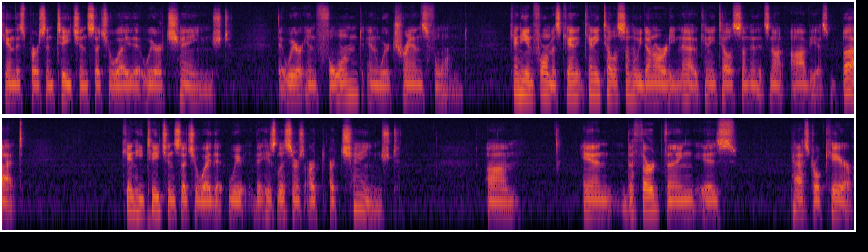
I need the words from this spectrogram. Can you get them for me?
Can this person teach in such a way that we are changed, that we are informed and we're transformed? Can he inform us? Can, can he tell us something we don't already know? Can he tell us something that's not obvious? But can he teach in such a way that we that his listeners are are changed? Um, and the third thing is pastoral care.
